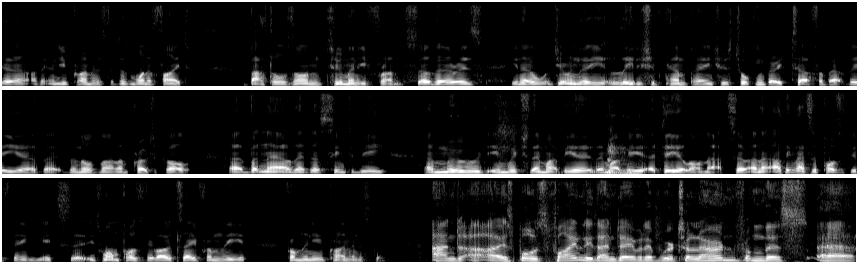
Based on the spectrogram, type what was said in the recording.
uh, I think the new prime minister doesn't want to fight battles on too many fronts. So there is, you know, during the leadership campaign, she was talking very tough about the uh, the, the Northern Ireland Protocol uh, but now there does seem to be a mood in which there might be a there might be a deal on that. So, and I think that's a positive thing. It's uh, it's one positive I would say from the from the new prime minister. And I suppose finally, then, David, if we're to learn from this, uh,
